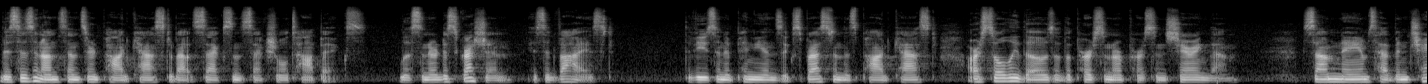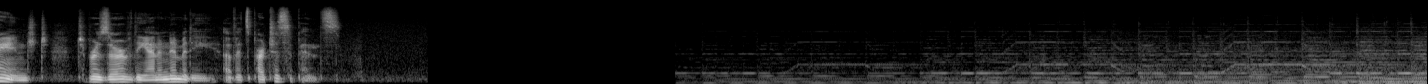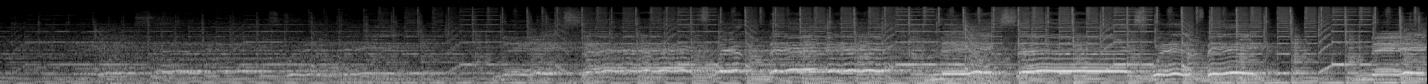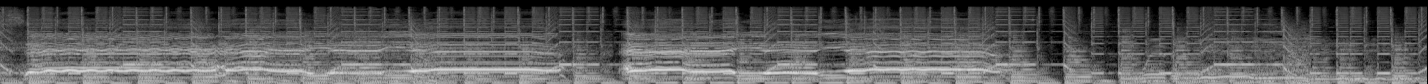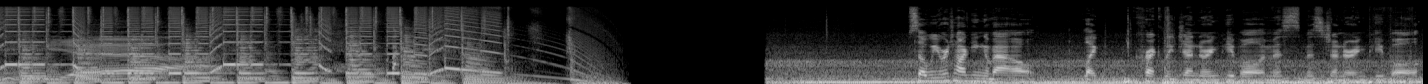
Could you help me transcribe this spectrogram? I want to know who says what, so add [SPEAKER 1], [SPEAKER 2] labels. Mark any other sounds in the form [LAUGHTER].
[SPEAKER 1] This is an uncensored podcast about sex and sexual topics. Listener discretion is advised. The views and opinions expressed in this podcast are solely those of the person or persons sharing them. Some names have been changed to preserve the anonymity of its participants. People and mis misgendering people,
